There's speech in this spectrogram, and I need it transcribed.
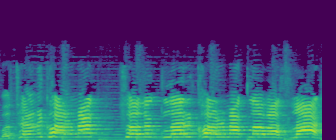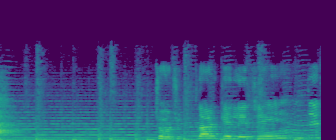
Vatanı korumak, çocukları korumakla başlar. Çocuklar geleceğindir.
